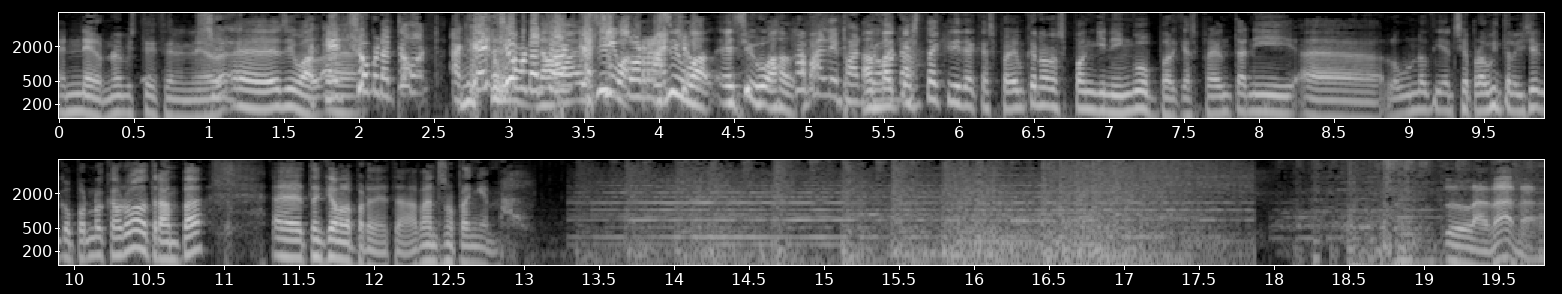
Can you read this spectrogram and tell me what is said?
en negro, no he vist en negro. Sí. Eh, és igual. Aquest eh, sobretot, aquest sobretot no, que és igual, borratxo. és igual, és igual. Ah, vale, perdona. Amb aquesta crida que esperem que no respongui ningú, perquè esperem tenir eh, una audiència prou intel·ligent com per no caure a la trampa, eh, tanquem la paradeta, abans no prenguem mal. La dada.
